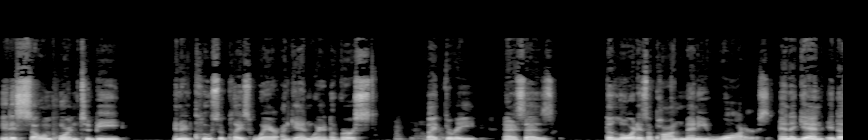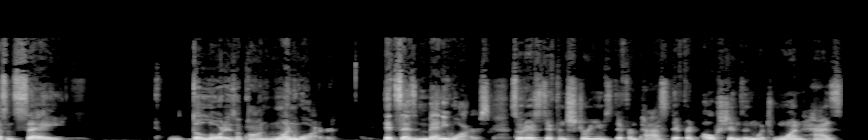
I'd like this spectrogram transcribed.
It is so important to be an inclusive place where, again, where the verse like three, that it says, the Lord is upon many waters. And again, it doesn't say the Lord is upon one water. It says many waters. So there's different streams, different paths, different oceans in which one has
